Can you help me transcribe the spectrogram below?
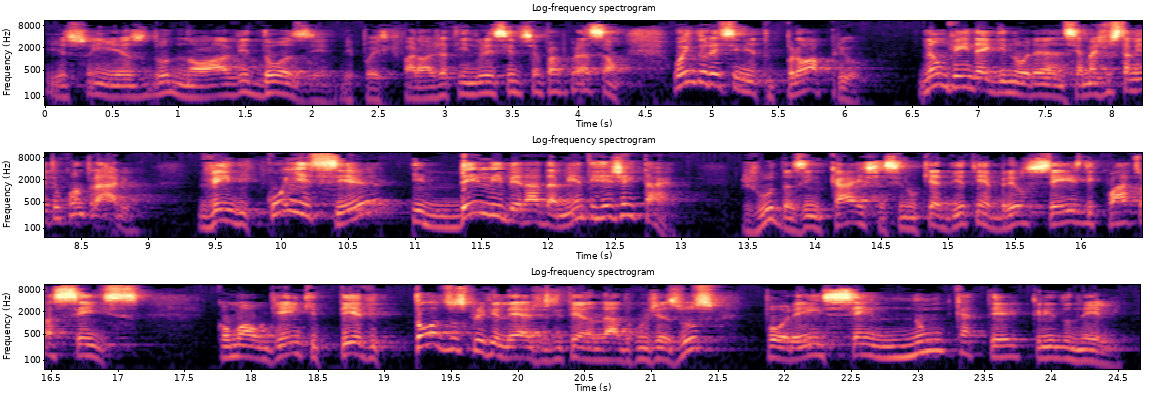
isso em Êxodo 9, 12, depois que Faraó já tinha endurecido seu próprio coração. O endurecimento próprio não vem da ignorância, mas justamente o contrário vem de conhecer e deliberadamente rejeitar. Judas encaixa-se no que é dito em Hebreus 6, de 4 a 6, como alguém que teve todos os privilégios de ter andado com Jesus, porém sem nunca ter crido nele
